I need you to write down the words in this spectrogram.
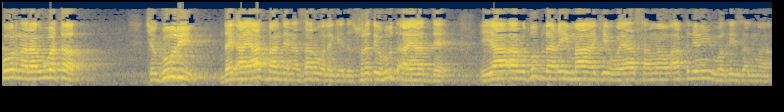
کور نه راوته چې ګوري د آیات باندې نظر ولګي د سورته هود آیات ده یا ارض بلعی ماءک و یا سما اقلعی و غیظ الماء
